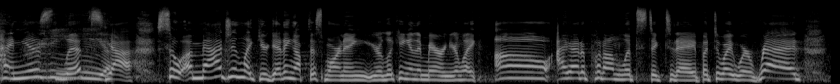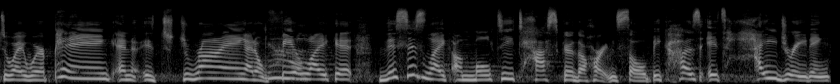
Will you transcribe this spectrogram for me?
Kenya's lips, yeah. So imagine like you're getting up this morning, you're looking in the mirror and you're like, oh, I gotta put on lipstick today, but do I wear red? Do I wear pink? And it's drying, I don't yeah. feel like it. This is like a multitasker, the heart and soul, because it's hydrating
